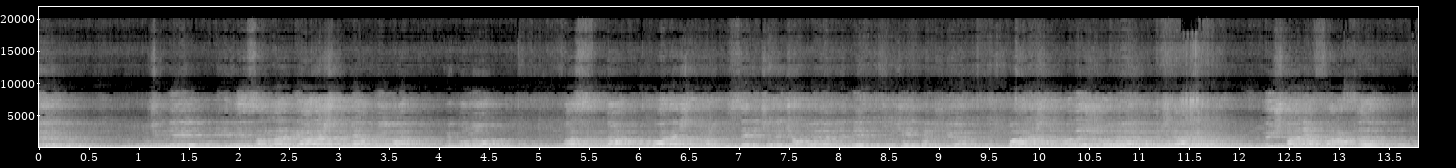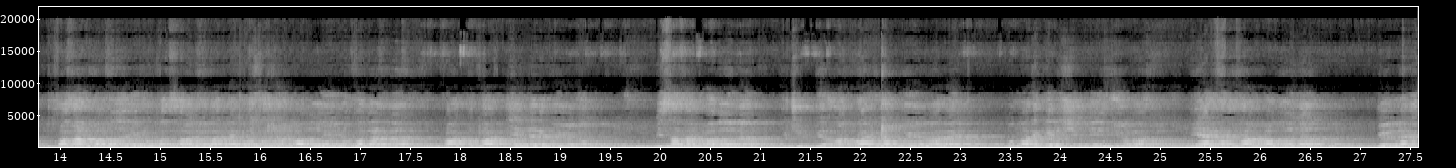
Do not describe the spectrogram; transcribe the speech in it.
istiyorum. Şimdi bilim insanları bir araştırma yapıyorlar ve bunu aslında bu araştırma bizler için de çok önemli bir şey taşıyor. Bu araştırmada şu oluyor arkadaşlar. Üç tane farklı sazan balığı yumurtası alıyorlar ve o sazan balığı yumurtalarını farklı farklı yerlere koyuyorlar. Bir sazan balığını küçük bir akvaryuma koyuyorlar ve bunları gelişimini izliyorlar. Diğer sazan balığını göllere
